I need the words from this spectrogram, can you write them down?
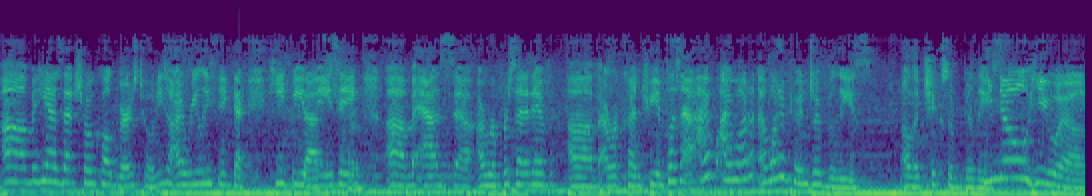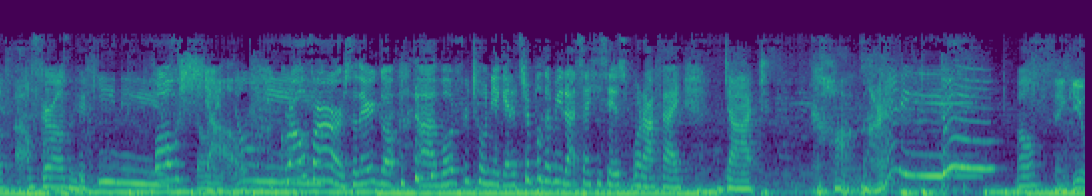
Um, he has that show called Where's Tony, so I really think that he'd be That's amazing um, as a, a representative of our country. And plus, I, I, I want I want him to enjoy Belize. All the chicks of Belize. You know he will. Girls in bikinis. Oh, show. Tony. Grover. So there you go. Uh, vote for Tony again. It's www.sexysavesboracay.com. Alrighty. Well, Thank you.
